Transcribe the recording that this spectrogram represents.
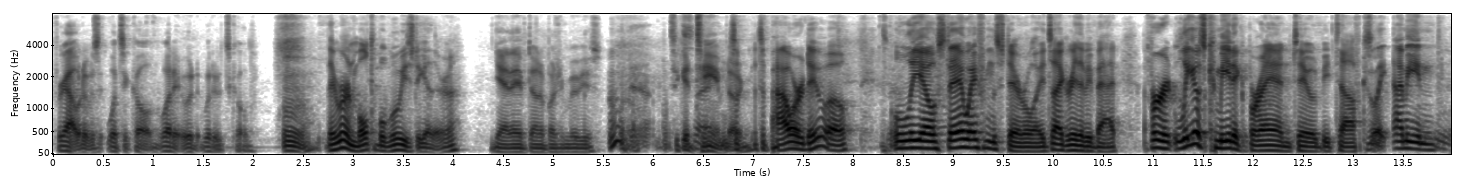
Forgot what it was. What's it called? What it what, what it's called? They were in multiple movies together, huh? Yeah, they've done a bunch of movies. It's a good team, It's a, dog. it's a power duo. Leo, stay away from the steroids. I agree that'd be bad. For Leo's comedic brand too, it'd be tough because, like, I mean,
